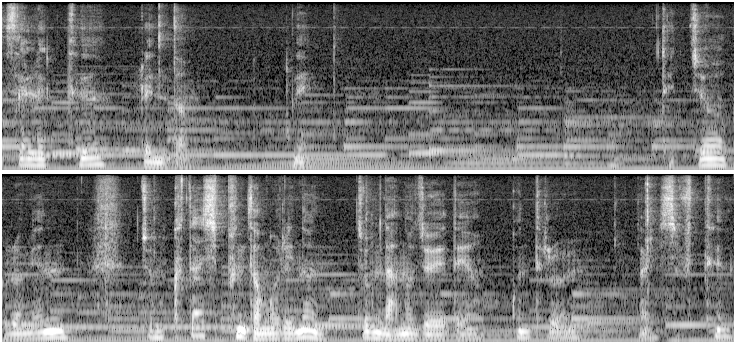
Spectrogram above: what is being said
select random. 네. 됐죠? 그러면 좀 크다 싶은 덩어리는 좀 나눠줘야 돼요. 컨트롤, 아, 시프트. 네.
